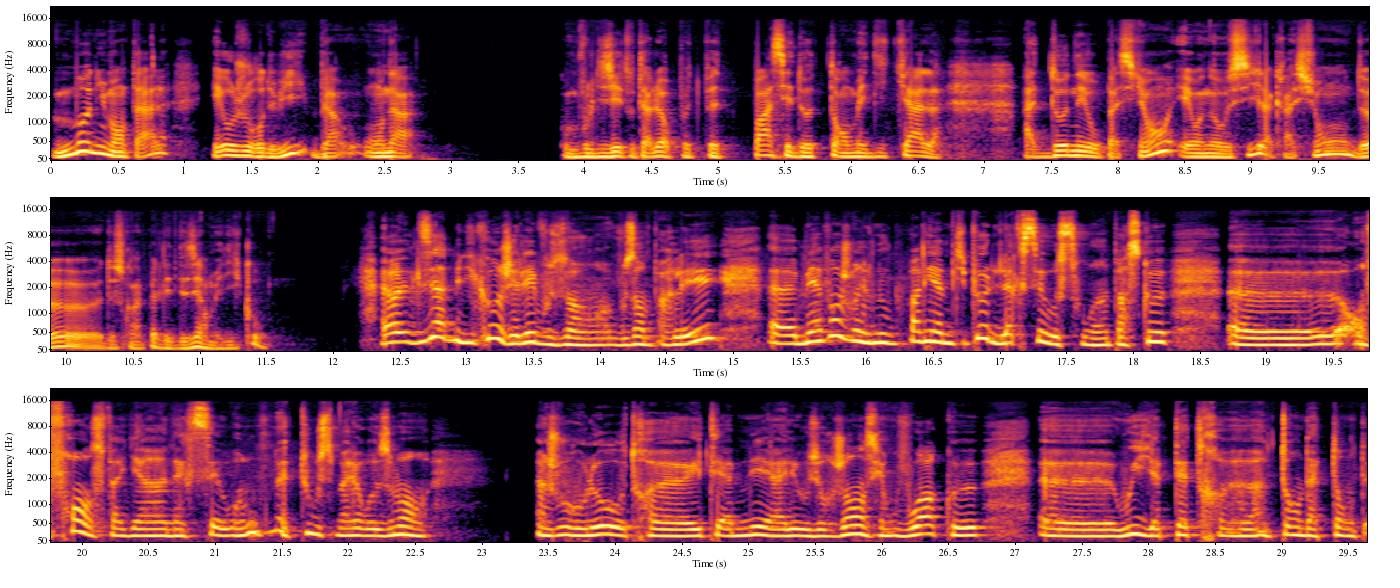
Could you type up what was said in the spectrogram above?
monumentale. Et aujourd'hui, ben, on a, comme vous le disiez tout à l'heure, peut-être pas assez de temps médical à donner aux patients et on a aussi la création de, de ce qu'on appelle les déserts médicaux. Alors, les déserts médicaux, j'allais vous en, vous en parler, euh, mais avant, je voudrais nous parler un petit peu de l'accès aux soins, parce que euh, en France, il y a un accès, on a tous malheureusement un jour ou l'autre euh, été amené à aller aux urgences et on voit que oui, il y a peut-être un temps d'attente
